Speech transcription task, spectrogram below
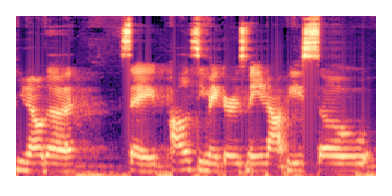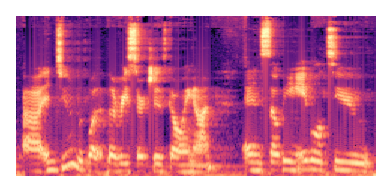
you know, the say policymakers may not be so uh, in tune with what the research is going on. And so being able to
